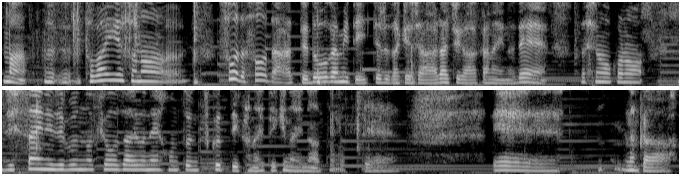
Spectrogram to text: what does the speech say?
まあ、とはいえその、そうだそうだって動画見て言ってるだけじゃ拉致が開かないので、私もこの実際に自分の教材をね、本当に作っていかないといけないなと思って、えー、なんか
